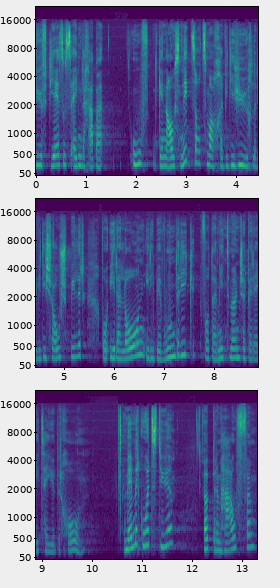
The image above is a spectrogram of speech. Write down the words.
ruft Jesus eigentlich eben auf, genau es nicht so zu machen wie die Heuchler, wie die Schauspieler, die ihren Lohn, ihre Bewunderung von den Mitmenschen bereits haben bekommen. Wenn wir Gutes tun, jemandem helfen,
